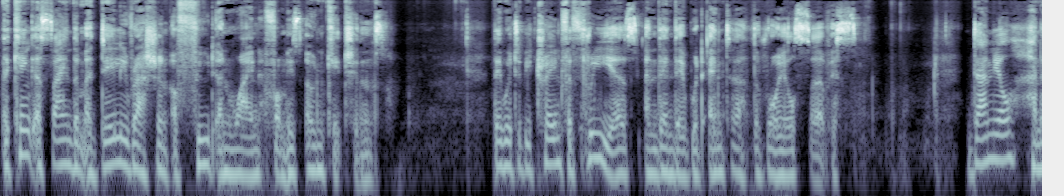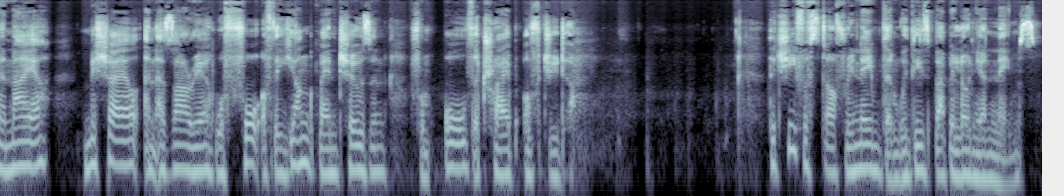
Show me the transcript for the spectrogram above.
The king assigned them a daily ration of food and wine from his own kitchens. They were to be trained for three years and then they would enter the royal service. Daniel, Hananiah, Mishael, and Azariah were four of the young men chosen from all the tribe of Judah. The chief of staff renamed them with these Babylonian names.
